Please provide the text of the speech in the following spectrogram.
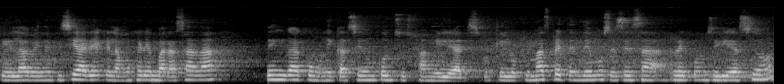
que la beneficiaria, que la mujer embarazada, tenga comunicación con sus familiares, porque lo que más pretendemos es esa reconciliación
